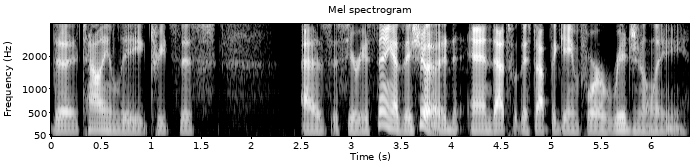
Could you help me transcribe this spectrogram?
the Italian league treats this as a serious thing, as they should, and that's what they stopped the game for originally.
